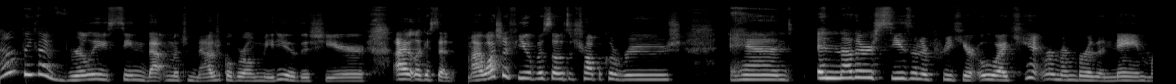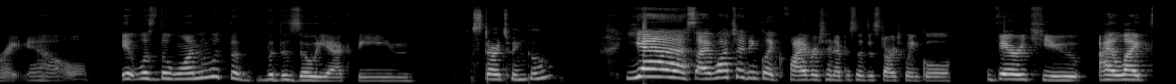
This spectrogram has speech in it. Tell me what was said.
I don't think I've really seen that much magical girl media this year. I like I said, I watched a few episodes of Tropical Rouge and another season of Precure. Oh, I can't remember the name right now. It was the one with the with the zodiac theme. star twinkle Yes, I watched I think like 5 or 10 episodes of Star Twinkle. Very cute. I liked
